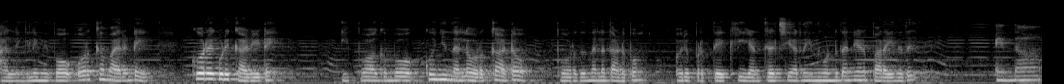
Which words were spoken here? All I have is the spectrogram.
അല്ലെങ്കിലും ഇപ്പോൾ ഉറക്കം വരണ്ടേ? കുറേ കൂടി കഴിയട്ടെ. ഇപ്പോൾ ആകുമ്പോൾ കുഞ്ഞ് നല്ല ഉറക്കാട്ടോ. പുറത്ത് നല്ല തണുപ്പും ഒരു പ്രത്യേക ഈണത്തിൽ ചേർന്ന് നിന്നുകൊണ്ട് തന്നെയാണ് പറയുന്നത്. എന്നാ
